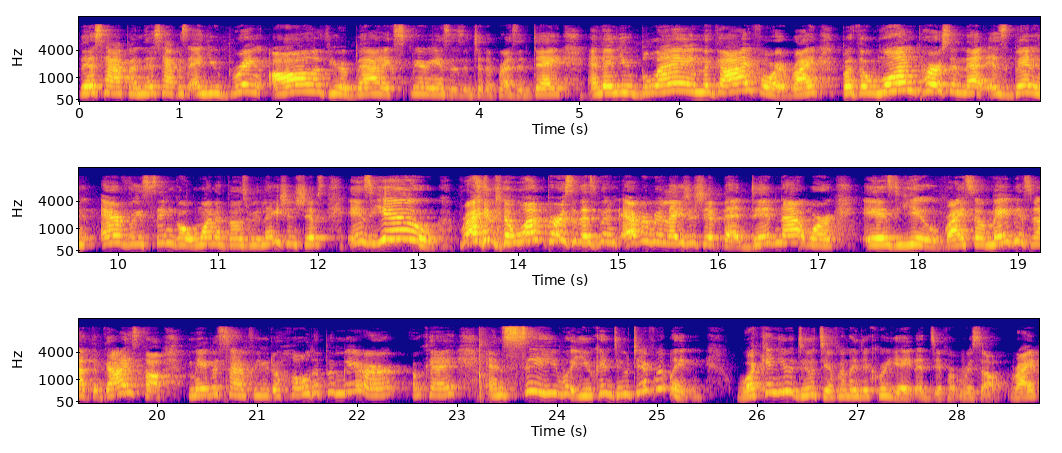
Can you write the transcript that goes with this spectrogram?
This happened, this happens, and you bring all of your bad experiences into the present day, and then you blame the guy for it, right? But the one person that has been in every single one of those relationships is you, right? The one person that's been in every relationship that did not work is you, right? So maybe it's not the guy's fault. Maybe it's time for you to hold up a mirror, okay, and see what you can do differently. What can you do differently to create a different result, right?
